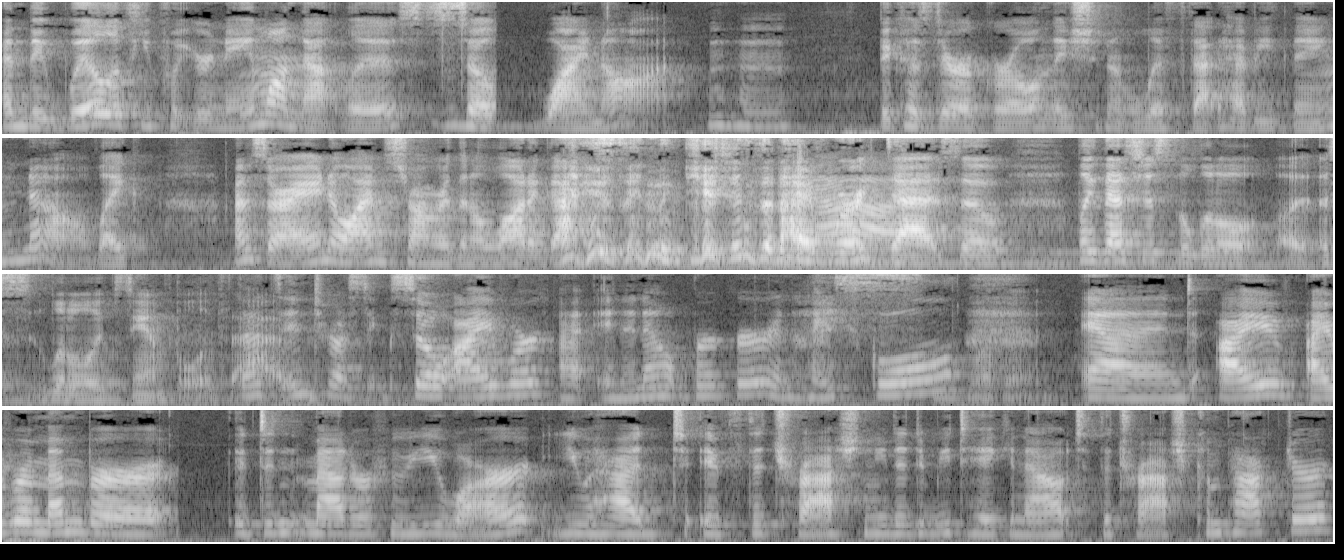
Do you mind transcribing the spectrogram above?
and they will if you put your name on that list. So why not? Mm-hmm. Because they're a girl and they shouldn't lift that heavy thing. No, like I'm sorry, I know I'm stronger than a lot of guys in the kitchens that I've worked at. So like that's just a little a, little example of that. That's interesting. So I worked at In-N-Out Burger in high school. Love it. And I I remember it didn't matter who you are. You had to, if the trash needed to be taken out to the trash compactor,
